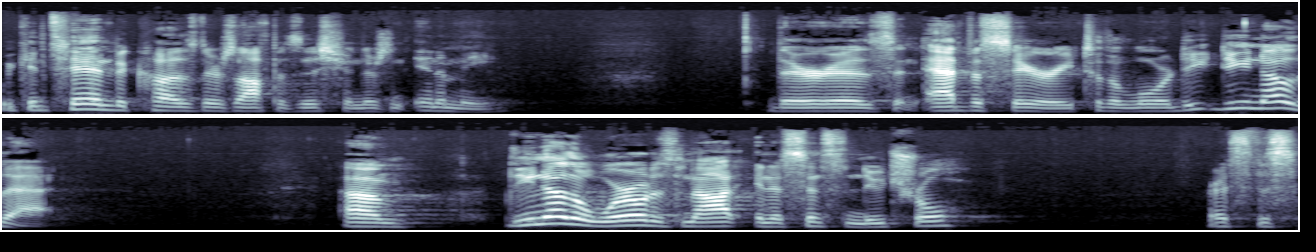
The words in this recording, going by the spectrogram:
We contend because there's opposition, there's an enemy, there is an adversary to the Lord. Do, do you know that? Um, do you know the world is not, in a sense, neutral? It's this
